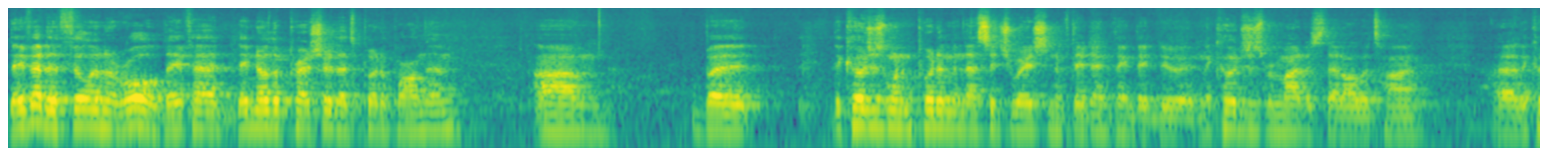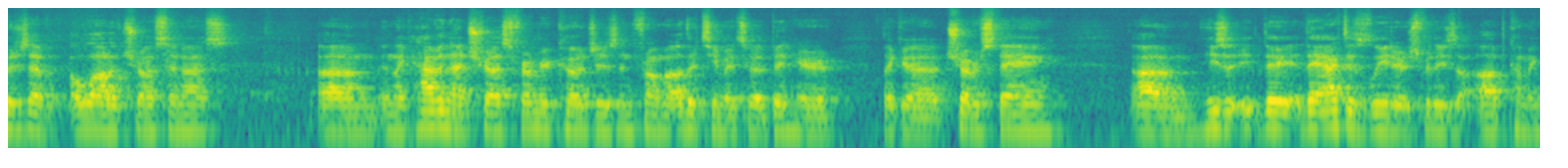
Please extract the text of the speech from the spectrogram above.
they've had to fill in a role. They've had they know the pressure that's put upon them, um, but the coaches wouldn't put them in that situation if they didn't think they'd do it. And the coaches remind us that all the time. Uh, the coaches have a lot of trust in us, um, and like having that trust from your coaches and from other teammates who have been here, like uh, Trevor Stang. Um, he's they they act as leaders for these upcoming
